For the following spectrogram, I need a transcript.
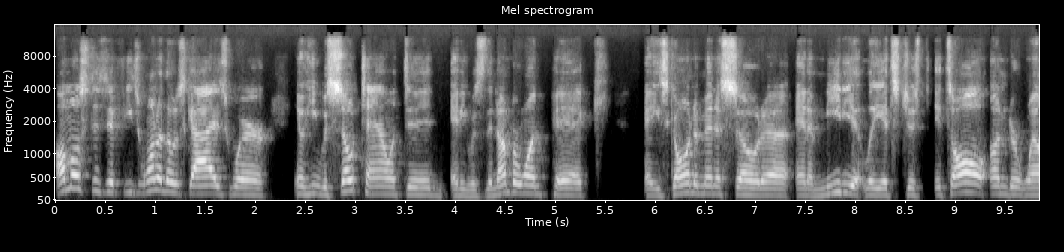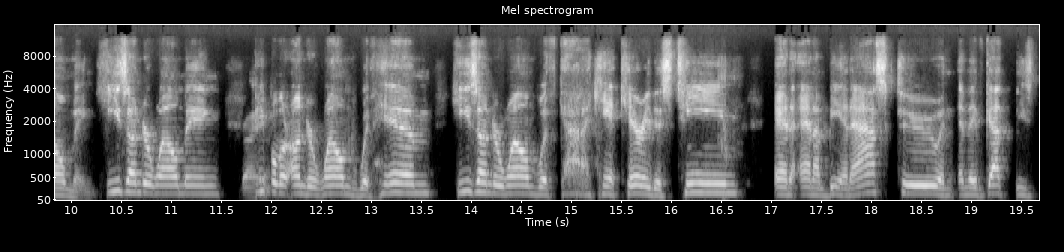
almost as if he's one of those guys where you know he was so talented and he was the number 1 pick and he's going to Minnesota and immediately it's just it's all underwhelming. He's underwhelming. Right. People are underwhelmed with him. He's underwhelmed with God, I can't carry this team and and I'm being asked to, and, and they've got these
